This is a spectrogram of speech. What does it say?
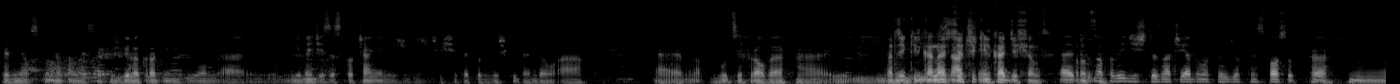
te wnioski. Natomiast, jak już wielokrotnie mówiłem, e, nie będzie zaskoczeniem, jeżeli rzeczywiście te podwyżki będą a no, dwucyfrowe. I, Bardziej kilkanaście znacznie, czy kilkadziesiąt? Trudno powiedzieć, to znaczy ja bym odpowiedział w ten sposób. Hmm,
